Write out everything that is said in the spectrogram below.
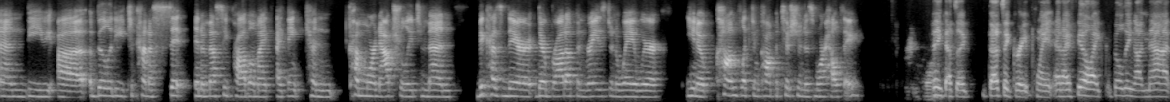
and the uh, ability to kind of sit in a messy problem, I, I think can come more naturally to men because they're they're brought up and raised in a way where you know conflict and competition is more healthy. I think that's a that's a great point, and I feel like building on that.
